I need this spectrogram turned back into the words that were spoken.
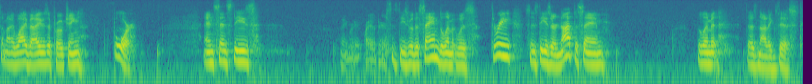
so my y value is approaching 4. And since these, right up here, since these were the same, the limit was 3. Since these are not the same, the limit does not exist.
